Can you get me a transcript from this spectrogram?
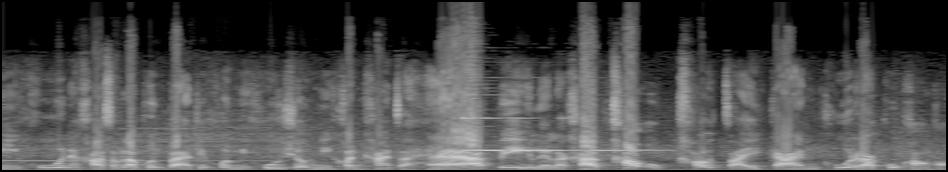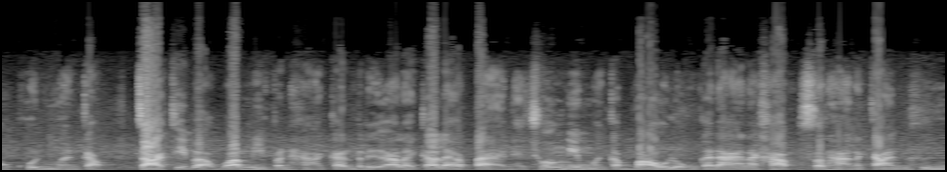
มีคู่นะครับสำหรับคุณแปดที่คนมีคู่ช่วงนี้ค่อนข้างจะแฮปปี้เลยล่ะครับเข้าอกเข้าใจกันคู่รักคู่ครองของคุณเหมือนกับ จากที่แบบว่ามีปัญหากันหรืออะไรก็แล้วแต่เนี่ยช่วงนี้เหมือนกับเบาลงก็ได้นะครับ สถานการณ์ก็คือเ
